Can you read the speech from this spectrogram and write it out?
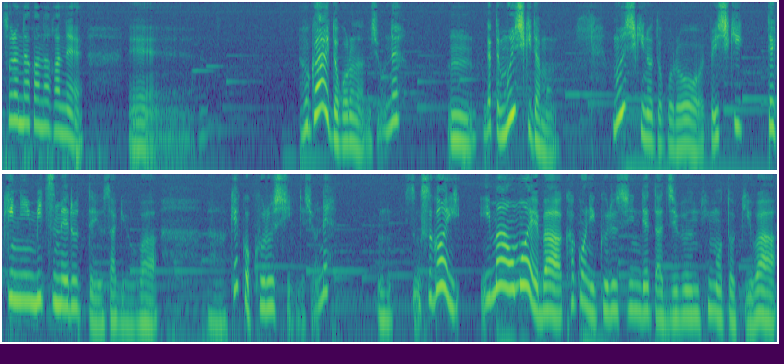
それはなかなかね、えー、深いところなんでしょうね、うん、だって無意識だもん。無意識のところをやっぱ意識的に見つめるっていう作業は結構苦しいんでしょうね、うん、すごい今思えば過去に苦しんでた自分ひもときは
